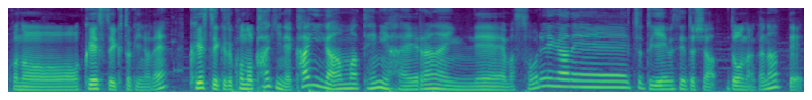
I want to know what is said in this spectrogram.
このクエスト行くときのね、クエスト行くとこの鍵ね、鍵があんま手に入らないんで、まあ、それがね、ちょっとゲーム性としてはどうなんかなって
